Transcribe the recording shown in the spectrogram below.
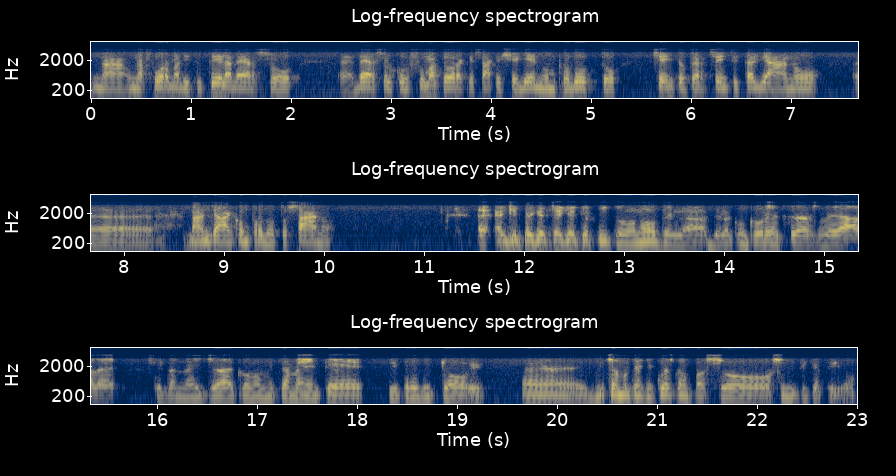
una, una forma di tutela verso, eh, verso, il consumatore che sa che scegliendo un prodotto 100% italiano eh, mangia anche un prodotto sano. Eh, anche perché c'è anche capitolo no, della, della concorrenza sleale che danneggia economicamente i produttori. Eh, diciamo che anche questo è un passo significativo.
